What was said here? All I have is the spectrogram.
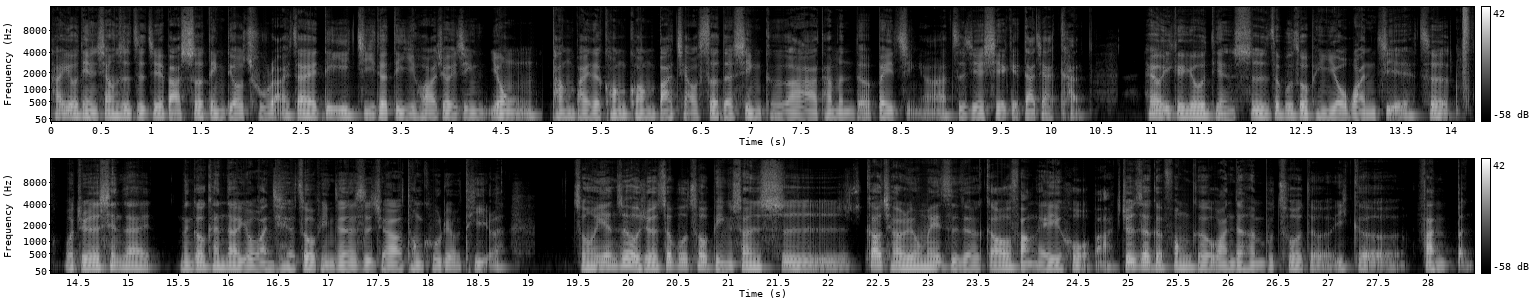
他有点像是直接把设定丢出来，在第一集的第一话就已经用旁白的框框把角色的性格啊、他们的背景啊直接写给大家看。还有一个优点是，这部作品有完结，这我觉得现在能够看到有完结的作品，真的是就要痛哭流涕了。总而言之，我觉得这部作品算是高桥留美子的高仿 A 货吧，就是这个风格玩得很不错的一个范本，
